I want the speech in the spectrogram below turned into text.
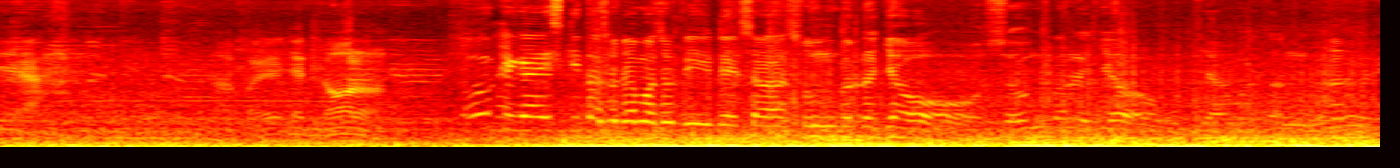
Ya. Apa ya guys, kita sudah masuk di desa Sumberjo. Sumberjo, Kecamatan Mari.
